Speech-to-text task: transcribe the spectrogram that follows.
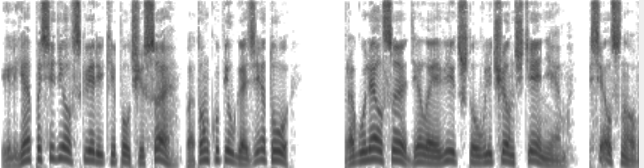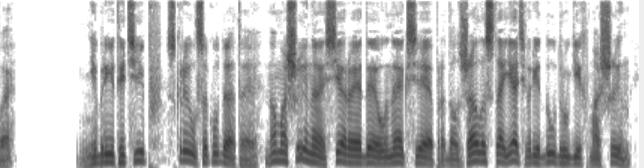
Илья посидел в скверике полчаса, потом купил газету, прогулялся, делая вид, что увлечен чтением, сел снова. Небритый тип скрылся куда-то, но машина, серая Деу Нексия, продолжала стоять в ряду других машин —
